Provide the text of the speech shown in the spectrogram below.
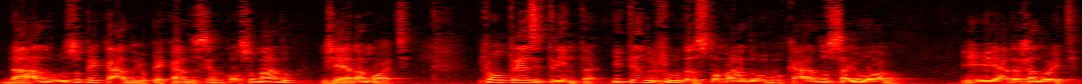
dá à luz o pecado, e o pecado sendo consumado, gera a morte. João 13,30 E tendo Judas tomado o bocado, saiu logo, e era já noite.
